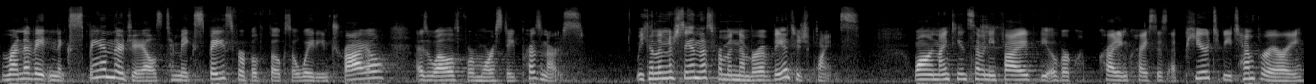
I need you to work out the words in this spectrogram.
renovate and expand their jails to make space for both folks awaiting trial as well as for more state prisoners. We can understand this from a number of vantage points. While in 1975 the overcrowding crisis appeared to be temporary,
